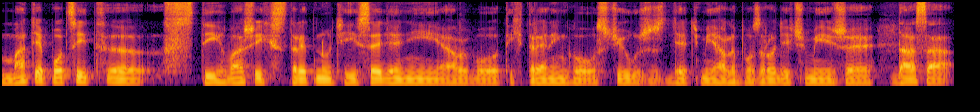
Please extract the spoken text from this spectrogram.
máte pocit e, z tých vašich stretnutí, sedení alebo tých tréningov, či už s deťmi alebo s rodičmi, že dá sa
